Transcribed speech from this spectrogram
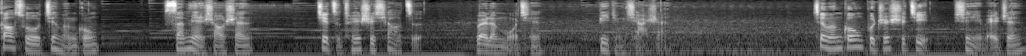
告诉晋文公，三面烧山，介子推是孝子，为了母亲，必定下山。晋文公不知是计，信以为真，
